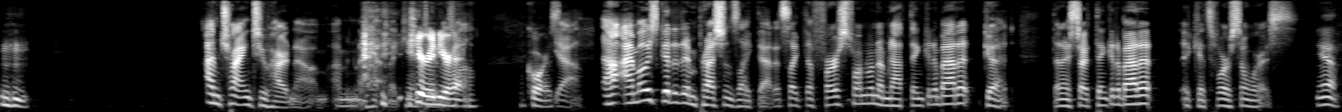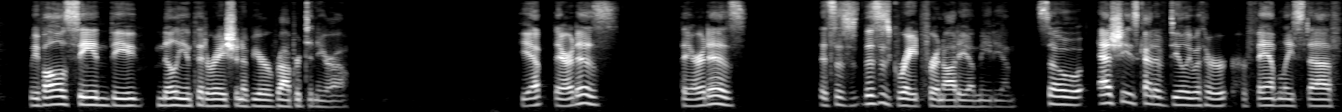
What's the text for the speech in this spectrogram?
hmm I'm trying too hard now. I'm, I'm in my head. I can't. You're in your head. well. Of course. Yeah. I'm always good at impressions like that. It's like the first one when I'm not thinking about it, good. Then I start thinking about it, it gets worse and worse. Yeah. We've all seen the millionth iteration of your Robert De Niro. Yep, there it is. There it is. This is this is great for an audio medium. So as she's kind of dealing with her her family stuff,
